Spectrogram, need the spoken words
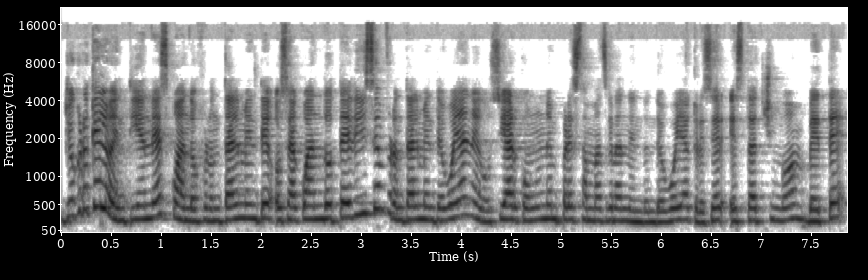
Yo creo que lo entiendes cuando frontalmente, o sea, cuando te dicen frontalmente, voy a negociar con una empresa más grande en donde voy a crecer, está chingón, vete,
